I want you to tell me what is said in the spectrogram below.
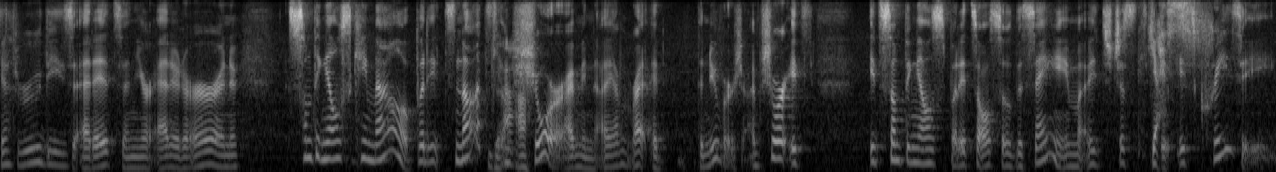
Yeah. through these edits and your editor and something else came out, but it's not. I'm sure. I mean, I haven't read it, the new version. I'm sure it's it's something else, but it's also the same. It's just it- it's crazy.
